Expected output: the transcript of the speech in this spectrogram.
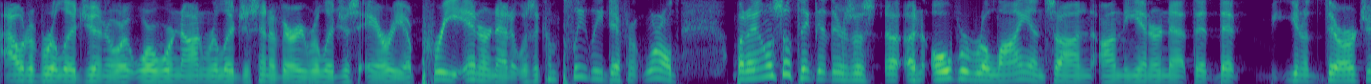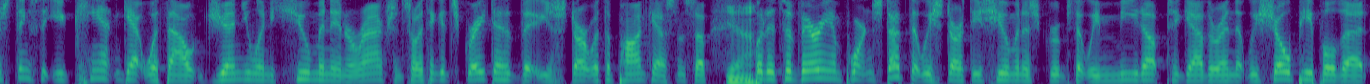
out of religion or or were non-religious in a very religious area pre-internet, it was a completely different world. But I also think that there's a, an over reliance on on the internet that that you know there are just things that you can't get without genuine human interaction. So I think it's great to, that you start with the podcast and stuff. Yeah. But it's a very important step that we start these humanist groups that we meet up together and that we show people that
